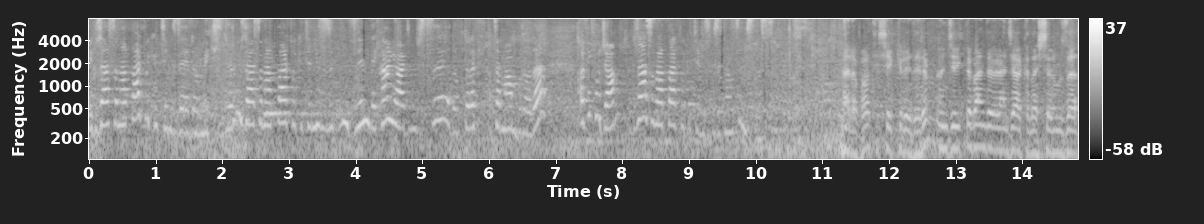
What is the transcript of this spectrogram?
Ve Güzel Sanatlar Fakültemize dönmek istiyorum. Güzel Sanatlar Fakültemizin dekan yardımcısı Doktor Afif Ataman burada. Afif Hocam, Güzel Sanatlar Fakültemizi bize tanıtır mısınız? Merhaba, teşekkür ederim. Öncelikle ben de öğrenci arkadaşlarımıza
